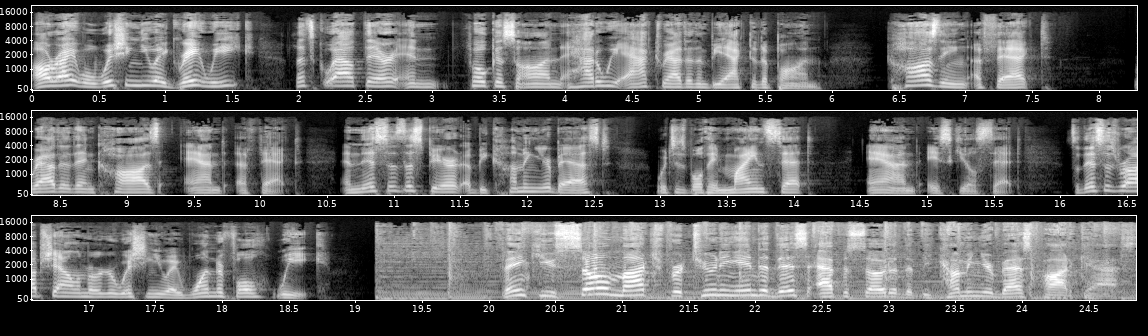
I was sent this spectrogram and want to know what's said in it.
All right, well, wishing you a great week. Let's go out there and focus on how do we act rather than be acted upon, causing effect rather than cause and effect. And this is the spirit of becoming your best, which is both a mindset and a skill set. So this is Rob Shallenberger wishing you a wonderful week. Thank you so much for tuning into this episode of the Becoming Your Best podcast.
